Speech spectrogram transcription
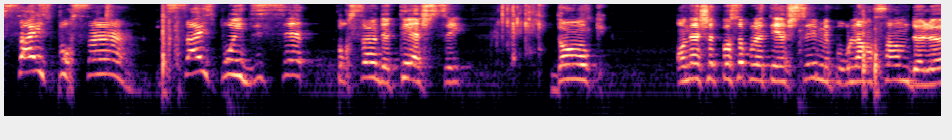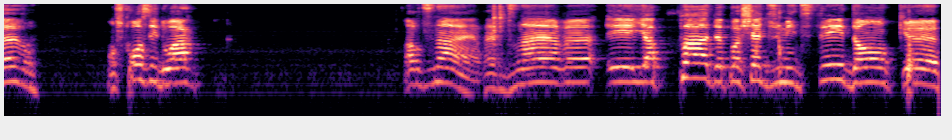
16%, 16,17% de THC. Donc, on n'achète pas ça pour le THC, mais pour l'ensemble de l'œuvre. On se croise les doigts. Ordinaire, ordinaire. Euh, et il n'y a pas de pochette d'humidité, donc... Euh,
